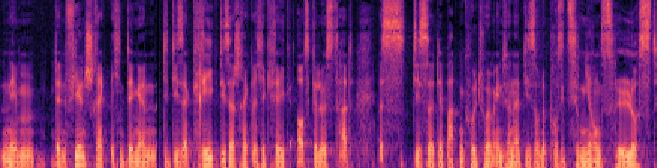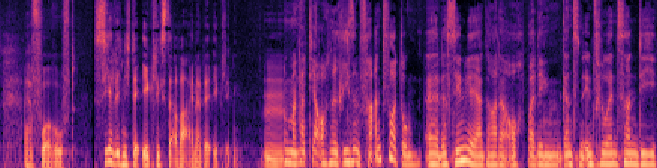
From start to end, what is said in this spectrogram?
neben den vielen schrecklichen Dingen, die dieser Krieg, dieser schreckliche Krieg ausgelöst hat, ist diese Debattenkultur im Internet, die so eine Positionierungslust hervorruft sicherlich nicht der ekligste, aber einer der ekligen. Und man hat ja auch eine Riesenverantwortung. Äh, das sehen wir ja gerade auch bei den ganzen Influencern, die,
